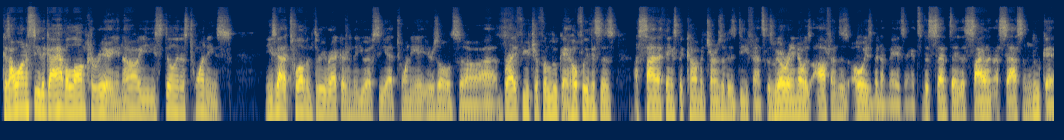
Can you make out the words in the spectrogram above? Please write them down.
because I want to see the guy have a long career. You know, he's still in his twenties. He's got a 12 and 3 record in the UFC at 28 years old. So, uh, bright future for Luque. Hopefully, this is a sign of things to come in terms of his defense because we already know his offense has always been amazing. It's Vicente, the silent assassin Luque.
